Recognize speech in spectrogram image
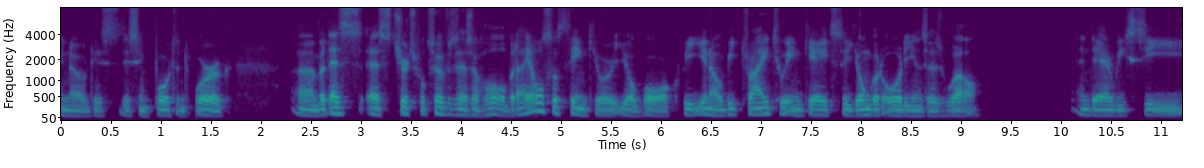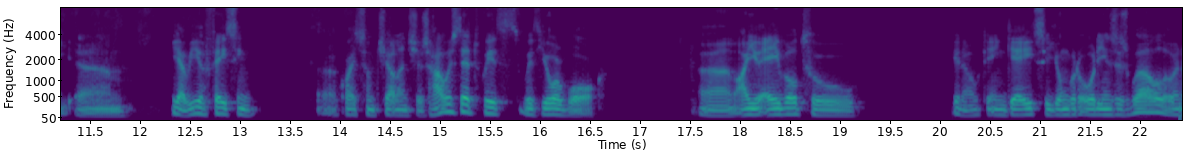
you know this this important work. Um, but as as Church Service as a whole, but I also think your your walk, we you know we try to engage the younger audience as well, and there we see, um, yeah, we are facing uh, quite some challenges. How is that with with your walk? Um, are you able to you know to engage the younger audience as well, or uh,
